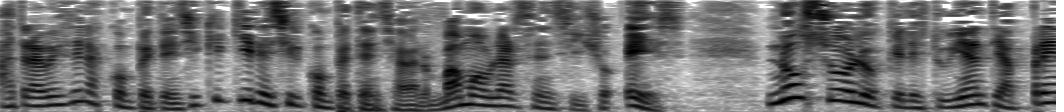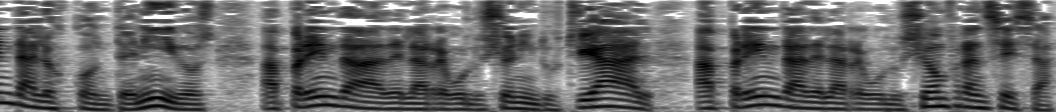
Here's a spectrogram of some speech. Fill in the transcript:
a través de las competencias. ¿Qué quiere decir competencia? A ver, vamos a hablar sencillo. Es no solo que el estudiante aprenda los contenidos, aprenda de la revolución industrial, aprenda de la revolución francesa,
